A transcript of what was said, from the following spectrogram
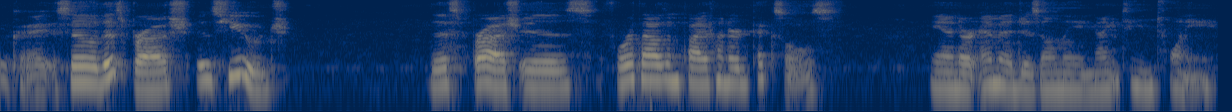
Okay, so this brush is huge. This brush is 4,500 pixels, and our image is only 1920.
